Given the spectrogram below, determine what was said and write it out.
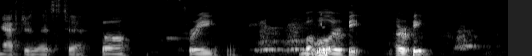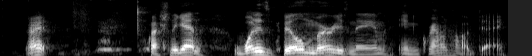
a after this to. Four, three. What will I repeat? I repeat. All right. Question again. What is Bill Murray's name in Groundhog Day?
